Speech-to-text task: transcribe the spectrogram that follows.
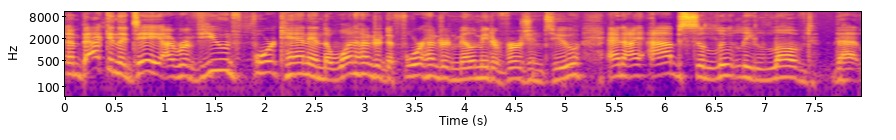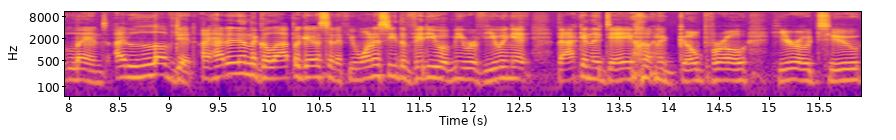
And back in the day, I reviewed for Canon the 100 to 400 millimeter version 2, and I absolutely loved that lens. I loved it. I had it in the Galapagos, and if you want to see the video of me reviewing it back in the day on a GoPro Hero 2,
